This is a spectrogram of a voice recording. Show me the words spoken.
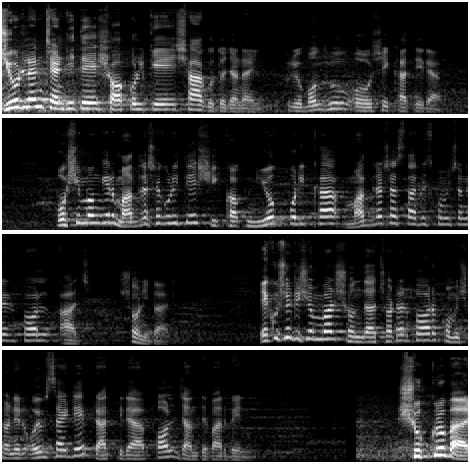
জিওডল্যান্ড চ্যান্ডিতে সকলকে স্বাগত জানাই, প্রিয় বন্ধু ও শিক্ষার্থীরা। পশ্চিমবঙ্গের মাদ্রাসাগুলিতে শিক্ষক নিয়োগ পরীক্ষা, মাদ্রাসা সার্ভিস কমিশনের ফল আজ শনিবার। একুশে ডিসেম্বর সন্ধ্যা ছটার পর কমিশনের ওয়েবসাইটে প্রার্থীরা ফল জানতে পারবেন। শুক্রবার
